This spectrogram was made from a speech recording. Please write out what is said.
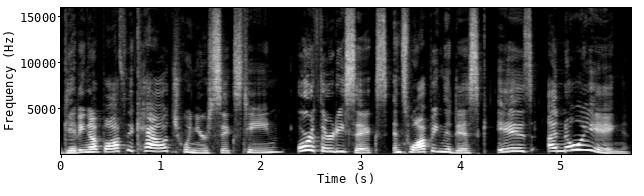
getting up off the couch when you're 16 or 36 and swapping the disc is annoying.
